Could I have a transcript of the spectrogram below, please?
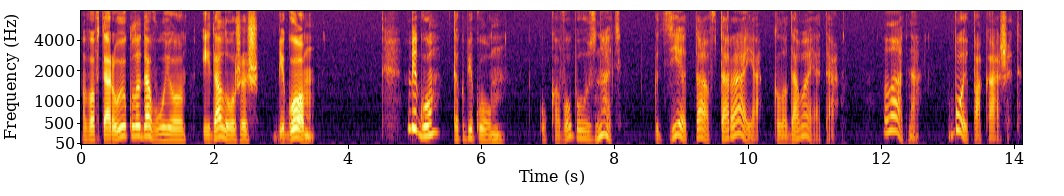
«Во вторую кладовую и доложишь. Бегом!» «Бегом, так бегом. У кого бы узнать, где та вторая кладовая-то? Ладно, бой покажет.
